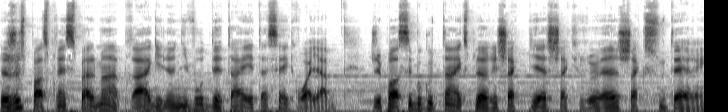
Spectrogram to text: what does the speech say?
Le jeu se passe principalement à Prague et le niveau de détail est assez incroyable. J'ai passé beaucoup de temps à explorer chaque pièce, chaque ruelle, chaque souterrain.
